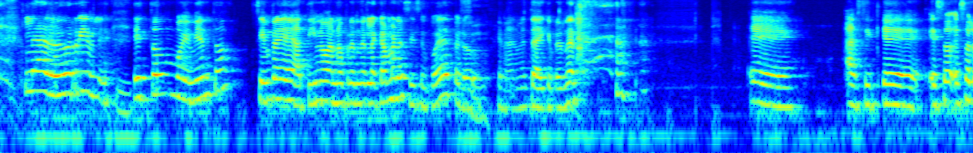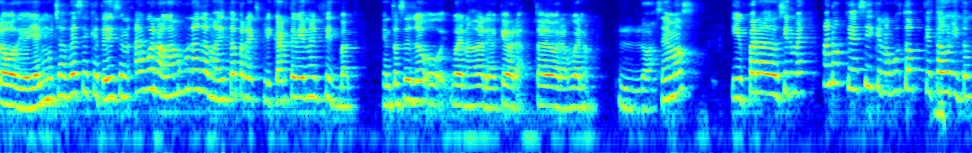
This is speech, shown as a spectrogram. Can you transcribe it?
Claro, es horrible. Es todo un movimiento Siempre atino a no prender la cámara si se puede, pero generalmente hay que prender. Eh, así que eso, eso lo odio. Y hay muchas veces que te dicen, ay, bueno, hagamos una llamadita para explicarte bien el feedback. Entonces yo, oh, bueno, dale, ¿a qué hora? Tal hora. Bueno, lo hacemos y para decirme, ah, no, que sí, que nos gustó, que está bonito.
